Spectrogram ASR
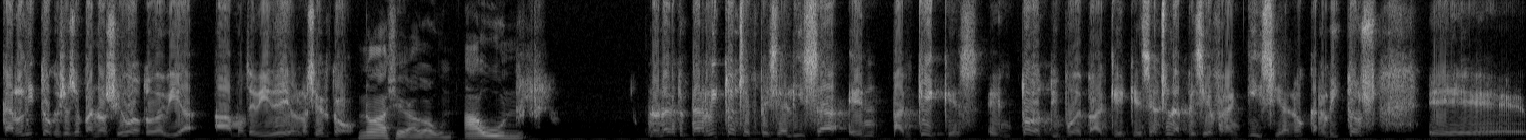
Carlitos, que yo sepa, no llegó todavía a Montevideo, ¿no es cierto? No ha llegado aún, aún. No, Carlitos se especializa en panqueques, en todo tipo de panqueques. Es una especie de franquicia, ¿no? Carlitos eh,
